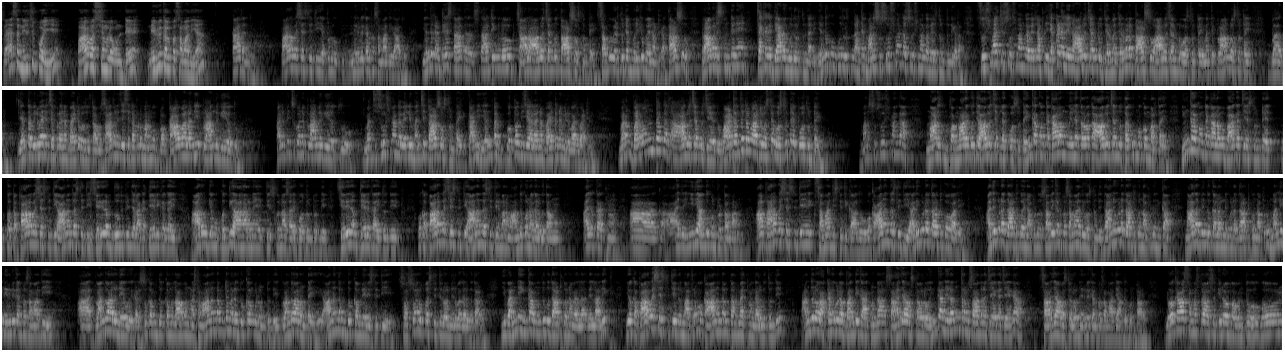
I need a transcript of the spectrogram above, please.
శ్వాస నిలిచిపోయి పారవస్యంలో ఉంటే నిర్వికల్ప సమాధియా? కాదండి. పారవశ్య స్థితి ఎప్పుడు నిర్వికల్ప సమాధి కాదు. ఎందుకంటే స్టార్టింగ్లో చాలా ఆలోచనలు థాట్స్ వస్తుంటాయి. సబ్బు పెడుతుంటే మురికిపోయినట్టుగా. థాట్స్ రావలిస్తుంటేనే చక్కగా ధ్యానం కుదురుతుందని. ఎందుకు కుదురుతుంది అంటే మనసు సూక్ష్మంగా సూక్ష్మంగా వెళ్తుంటుంది కదా. సూక్ష్మాతి సూక్ష్మంగా వెళ్ళినప్పుడు ఎక్కడ లేని ఆలోచనలు జన్మ జన్మల థాట్స్ ఆలోచనలు వస్తుంటాయి. మంచి ప్లాన్లు వస్తుంటాయి. ఎంత విలువైన చెప్పులైనా బయట వదులుతాము. సాధన చేసేటప్పుడు మనము కావాలని ప్లాన్లు గీయొద్దు. కల్పించుకొని ప్లాన్లు గీయొచ్చు మంచి సూక్ష్మంగా వెళ్ళి మంచి థాట్స్ వస్తుంటాయి. కానీ ఎంత గొప్ప విషయాలైనా బయటనే విడవాలి వాటిని. మనం బలవంతంగా ఆలోచనలు చేయొద్దు. వాటంతటా వాటి వస్తే వస్తుంటాయి పోతుంటాయి. మనసు సూక్ష్మంగా మారు మారే కొద్ది ఆలోచనలు ఎక్కువ వస్తుంటాయి. ఇంకా కొంతకాలం వెళ్ళిన తర్వాత ఆలోచనలు తగ్గుముఖం పడతాయి. ఇంకా కొంతకాలం బాగా చేస్తుంటే కొంత పారవశ్య స్థితి ఆనంద స్థితి శరీరం దూది తేలికగా అయి ఆరోగ్యము కొద్ది ఆహారమే తీసుకున్నా సరిపోతుంటుంది. శరీరం తేలిక అవుతుంది. ఒక పారవశ్య స్థితి ఆనంద స్థితిని మనం అందుకునగలుగుతాము. ఆ యొక్క ఇది అందుకుంటుంటాం మనం. ఆ పారవశ్య స్థితి సమాధి స్థితి కాదు. ఒక ఆనంద స్థితి అది కూడా దాటుకోవాలి. అది కూడా దాటుకోయినప్పుడు సవికల్ప సమాధి వస్తుంది. దాన్ని కూడా దాటుకున్నప్పుడు ఇంకా నాదబిందు కళల్ని కూడా దాటుకున్నప్పుడు మళ్ళీ నిర్వికల్ప సమాధి ఆ ద్వంద్వాలు లేవు. ఇక్కడ సుఖం దుఃఖం లాభం నష్టం ఆనందం ఉంటే మన దుఃఖం కూడా ఉంటుంది. ద్వంద్వాలు ఉంటాయి. ఆనందం దుఃఖం లేని స్థితి స్వస్వరూప స్థితిలో నిలవగలుగుతాడు. ఇవన్నీ ఇంకా ముందుకు దాటుకున్న వెళ్ళ వెళ్ళాలి. ఈ యొక్క పారవశ్య స్థితిని మాత్రం ఒక ఆనందం తన్మయత్వం కలుగుతుంది. అందులో అక్కడ కూడా బందీ కాకుండా సహజావస్థలో ఇంకా నిరంతరం సాధన చేయగా చేయగా సహజావస్థలో నిర్వికల్ప సమాధి అందుకుంటారు. లోకా సమస్త సుఖినో భవంతు. ఓం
